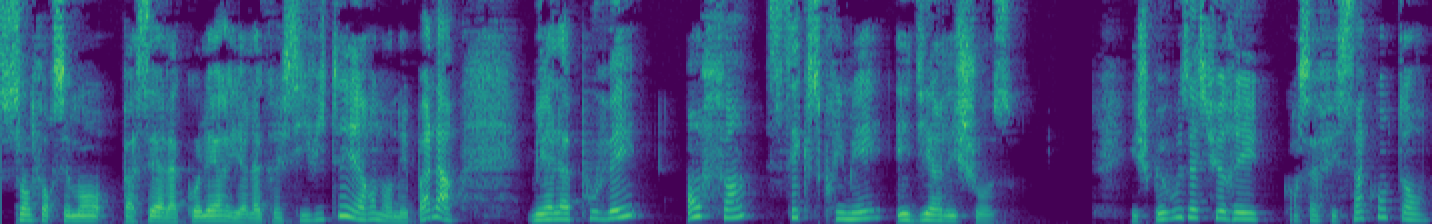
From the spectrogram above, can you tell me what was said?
sans forcément passer à la colère et à l'agressivité, hein, on n'en est pas là, mais elle pouvait enfin s'exprimer et dire les choses. Et je peux vous assurer, quand ça fait 50 ans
